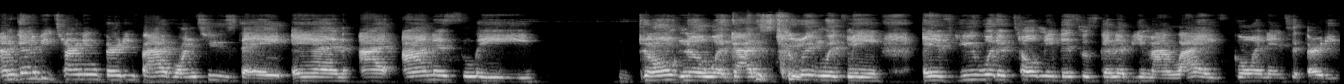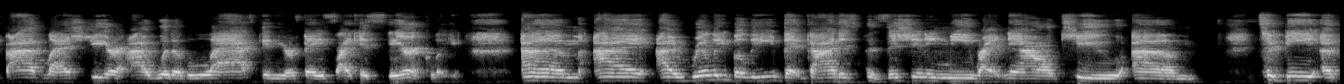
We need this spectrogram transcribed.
I'm going to be turning 35 on Tuesday and I honestly don't know what God is doing with me. If you would have told me this was going to be my life going into 35 last year, I would have laughed in your face like hysterically. Um, I I really believe that God is positioning me right now to um, to be a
